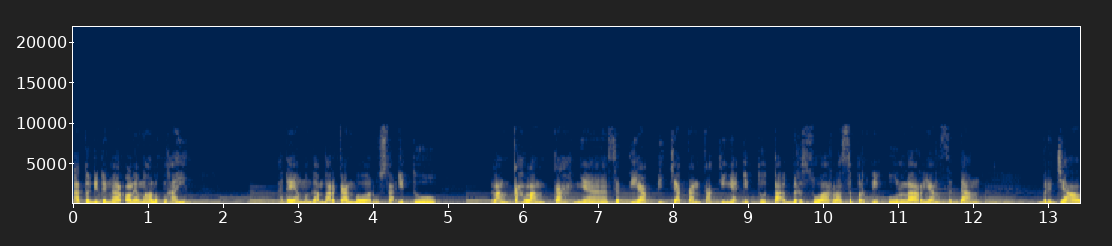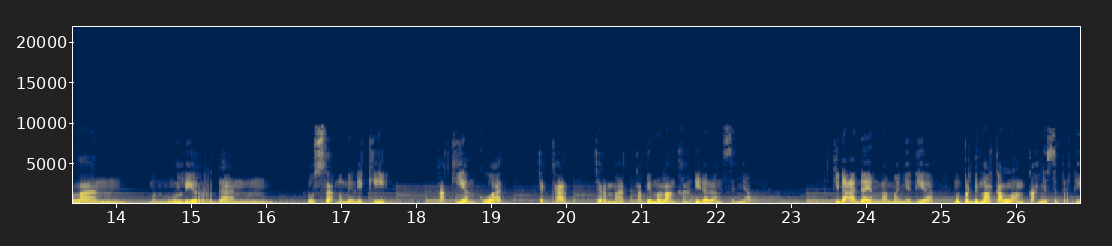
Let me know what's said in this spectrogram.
atau didengar oleh makhluk lain. Ada yang menggambarkan bahwa rusa itu langkah-langkahnya, setiap pijakan kakinya itu tak bersuara seperti ular yang sedang berjalan, mengulir dan rusa memiliki kaki yang kuat, cekat, cermat, tapi melangkah di dalam senyap. Tidak ada yang namanya dia memperdengarkan langkahnya seperti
